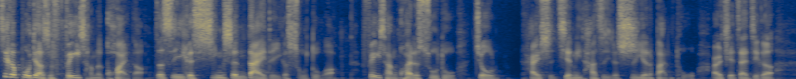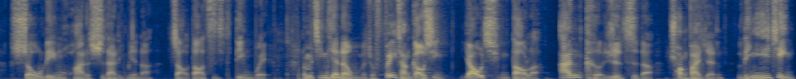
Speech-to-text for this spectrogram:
这个步调是非常的快的，这是一个新生代的一个速度啊，非常快的速度就开始建立他自己的事业的版图，而且在这个。熟龄化的时代里面呢，找到自己的定位。那么今天呢，我们就非常高兴邀请到了安可日子的创办人林怡静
